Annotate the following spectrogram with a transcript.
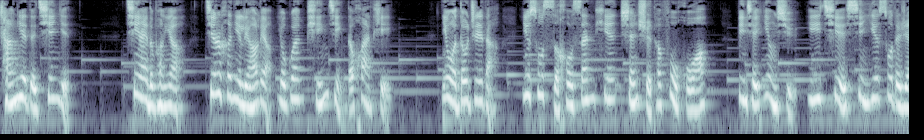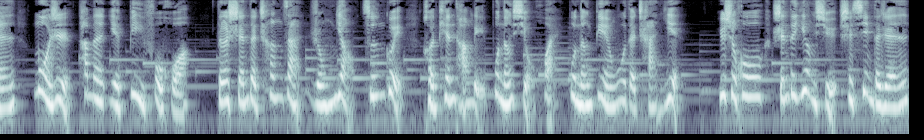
长夜的牵引，亲爱的朋友，今儿和你聊聊有关瓶颈的话题。你我都知道，耶稣死后三天，神使他复活，并且应许一切信耶稣的人，末日他们也必复活，得神的称赞、荣耀、尊贵和天堂里不能朽坏、不能玷污的产业。于是乎，神的应许是信的人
